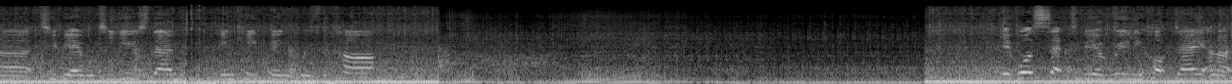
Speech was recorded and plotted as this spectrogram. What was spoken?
uh, to be able to use them in keeping with the car. It was set to be a really hot day, and I,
